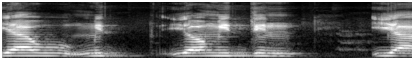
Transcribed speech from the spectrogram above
ইয়াউ মিদ ইয়মিদ্দিন ইয়া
